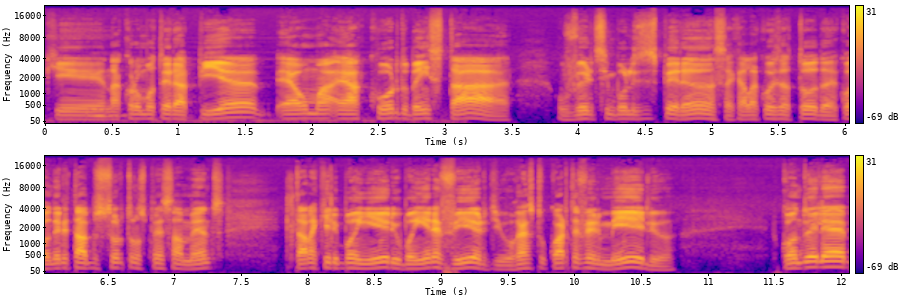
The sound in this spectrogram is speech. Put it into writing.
Que na cromoterapia é, uma, é a cor do bem-estar, o verde simboliza esperança, aquela coisa toda. Quando ele tá absorto nos pensamentos, ele tá naquele banheiro e o banheiro é verde, o resto do quarto é vermelho. Quando ele é,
